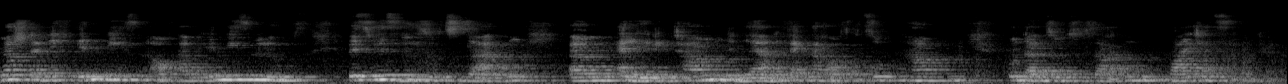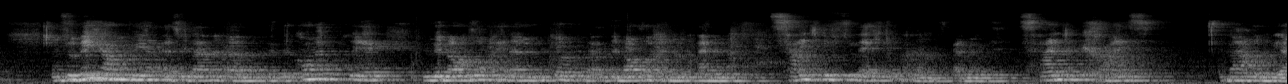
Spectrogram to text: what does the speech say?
immer ständig in diesen Aufgaben, in diesen Loops, bis wir sie sozusagen ähm, erledigt haben den Lerneffekt daraus gezogen haben und dann sozusagen weiterziehen. Und für mich haben wir, als wir dann ähm, mit dem Comet-Projekt genauso eine Lupe, genauso einen, einen Zeitgeflecht und einen, einen Zeitkreis waren wir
